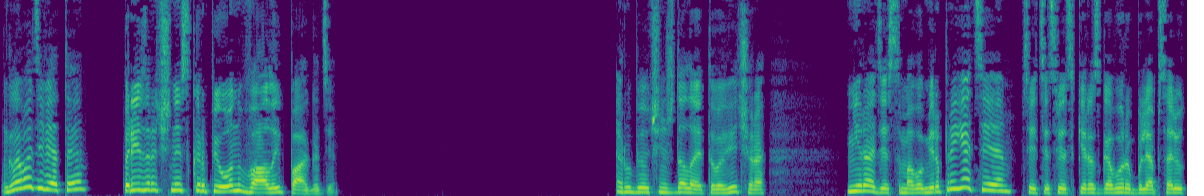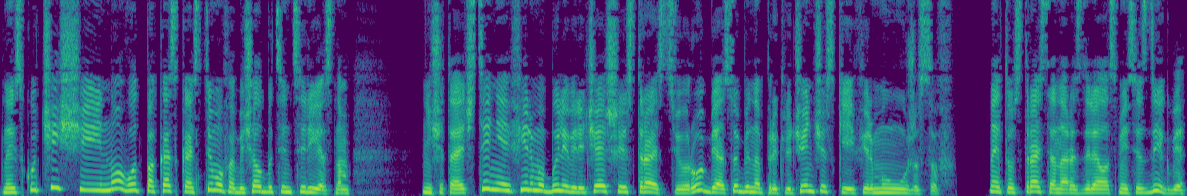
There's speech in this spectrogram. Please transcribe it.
Глава девятая. Призрачный скорпион в алой пагоде. Руби очень ждала этого вечера. Не ради самого мероприятия, все эти светские разговоры были абсолютно искучищие, но вот показ костюмов обещал быть интересным. Не считая чтения, фильмы были величайшей страстью Руби, особенно приключенческие фильмы ужасов. Эту страсть она разделяла с миссис Дигби.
